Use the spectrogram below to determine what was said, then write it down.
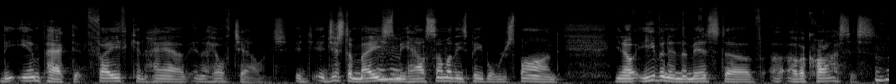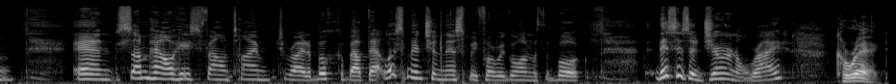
the impact that faith can have in a health challenge. It, it just amazes Mm-hmm. me how some of these people respond, you know, even in the midst of, of a crisis. Mm-hmm. And somehow he's found time to write a book about that. Let's mention this before we go on with the book. This is a journal, right? Correct.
